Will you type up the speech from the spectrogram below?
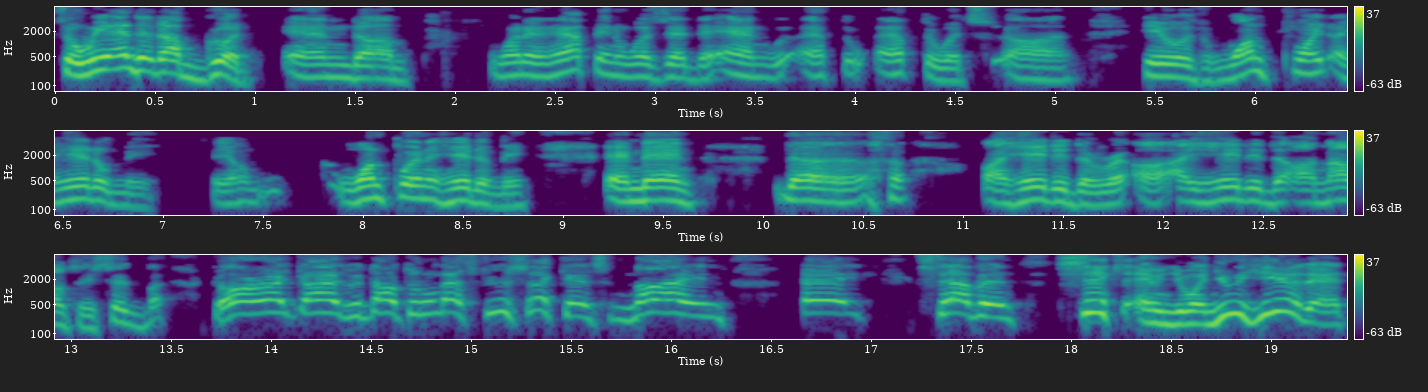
so we ended up good. And um, what had happened was at the end, after afterwards, uh, he was one point ahead of me. You know, one point ahead of me, and then the. I hated the uh, I hated the announcer. He said, "All right, guys, we're down to the last few seconds. Nine, eight, seven, six. And when you hear that,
